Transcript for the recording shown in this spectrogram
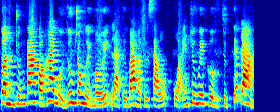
tuần chúng ta có hai buổi zoom cho người mới là thứ ba và thứ sáu của anh Trương Huy Cường trực tiếp làm.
